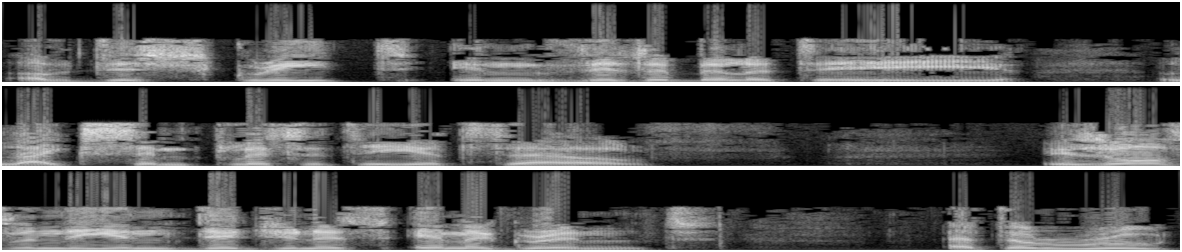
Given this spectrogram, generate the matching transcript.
of discreet invisibility, like simplicity itself, is often the indigenous immigrant at the root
